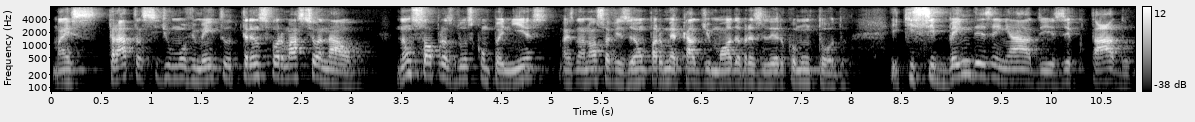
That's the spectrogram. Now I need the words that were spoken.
Mas trata-se de um movimento transformacional, não só para as duas companhias, mas na nossa visão para o mercado de moda brasileiro como um todo e que, se bem desenhado e executado,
